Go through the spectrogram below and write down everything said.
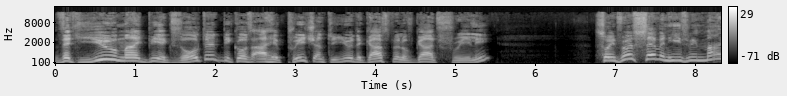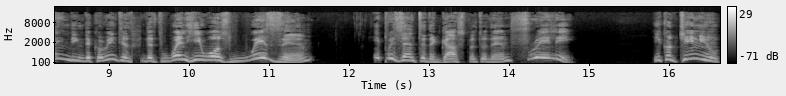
that you might be exalted, because I have preached unto you the gospel of God freely? So in verse 7, he's reminding the Corinthians that when he was with them, he presented the gospel to them freely. He continued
